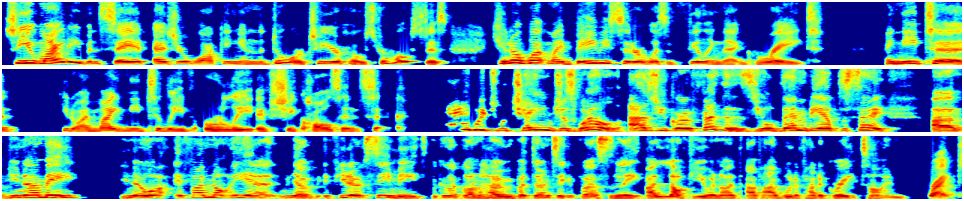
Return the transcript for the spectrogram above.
So you might even say it as you're walking in the door to your host or hostess. You know what? My babysitter wasn't feeling that great. I need to, you know, I might need to leave early if she calls in sick. Language will change as well as you grow feathers. You'll then be able to say, um, you know me, you know what? If I'm not here, you know, if you don't see me, it's because I've gone home. But don't take it personally. I love you, and I, I've, I would have had a great time. Right.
